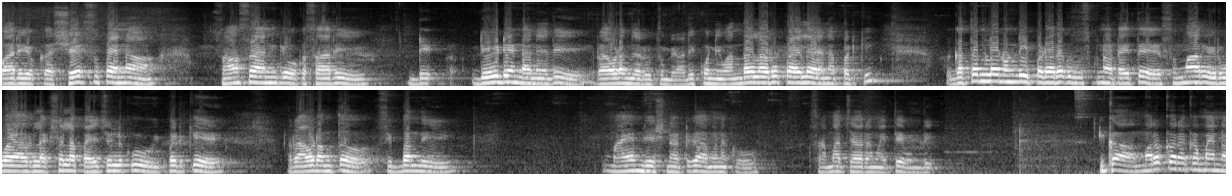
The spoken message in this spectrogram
వారి యొక్క షేర్స్ పైన సంవత్సరానికి ఒకసారి డి డివిడెండ్ అనేది రావడం జరుగుతుంది. అది కొన్ని వందల రూపాయలే అయినప్పటికీ గతంలో నుండి ఇప్పటివరకు చూసుకున్నట్టయితే సుమారు ఇరవై ఆరు లక్షల పైచులకు ఇప్పటికే రావడంతో సిబ్బంది మాయం చేసినట్టుగా మనకు సమాచారం అయితే ఉంది. ఇక మరొక రకమైన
